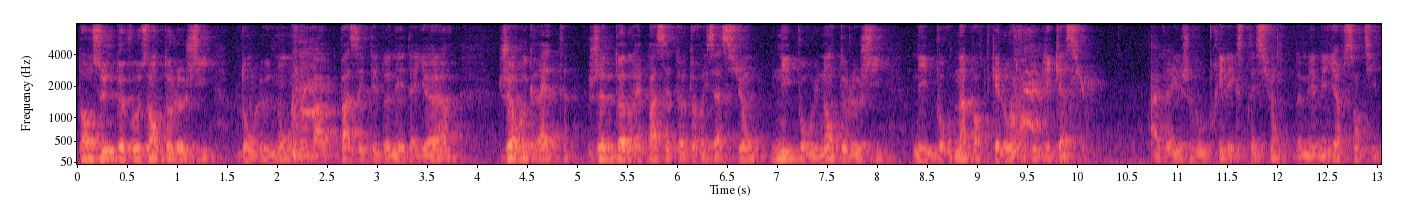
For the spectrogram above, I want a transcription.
dans une de vos anthologies dont le nom n'a pas été donné d'ailleurs. Je regrette, je ne donnerai pas cette autorisation ni pour une anthologie, ni pour n'importe quelle autre publication. Agréez, je vous prie, l'expression de mes meilleurs sentiments.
